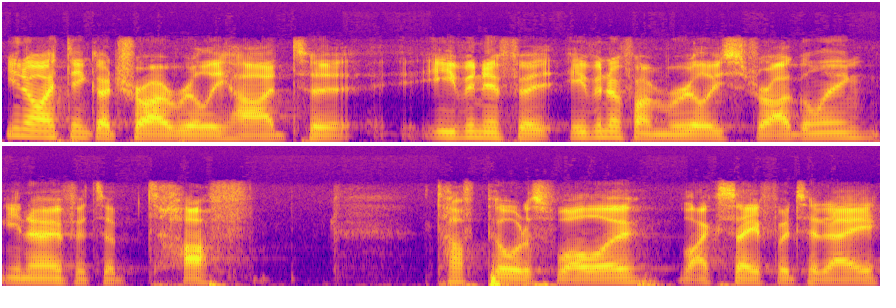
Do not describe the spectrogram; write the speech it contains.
you know, I think I try really hard to even if it even if I'm really struggling, you know, if it's a tough tough pill to swallow, like say for today,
